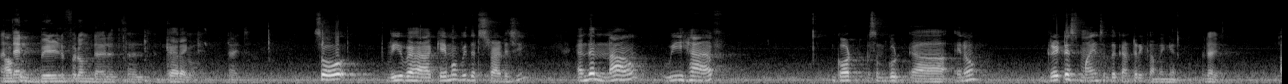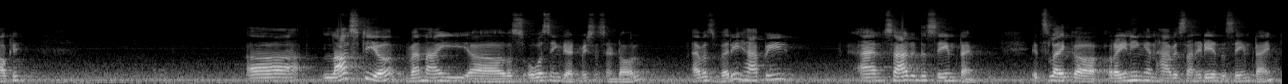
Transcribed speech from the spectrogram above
And Okay. then build from there itself. Correct. Right. So we were- came up with that strategy, and then now we have got some good, uh, you know, greatest minds of the country coming in. Right. Okay. Uh, last year, when I uh, was overseeing the admissions and all, I was very happy and sad at the same time. It's like uh, raining and have a sunny day at the same time.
